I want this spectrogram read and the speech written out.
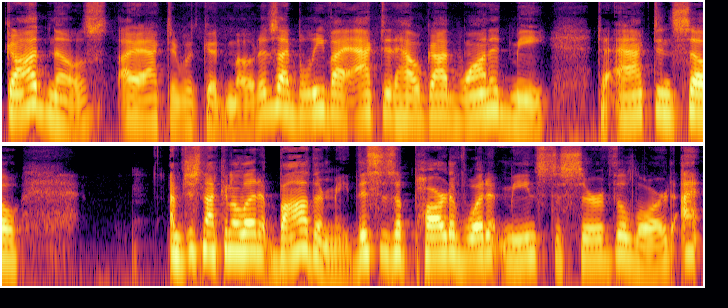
God knows I acted with good motives. I believe I acted how God wanted me to act. And so I'm just not going to let it bother me. This is a part of what it means to serve the Lord. I,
